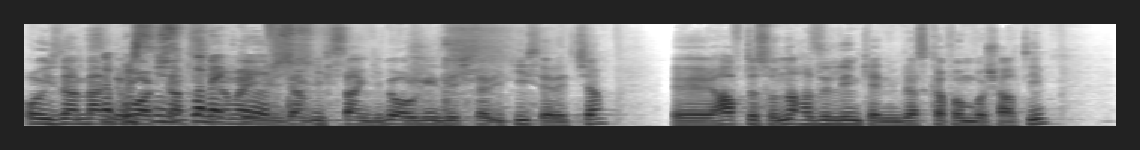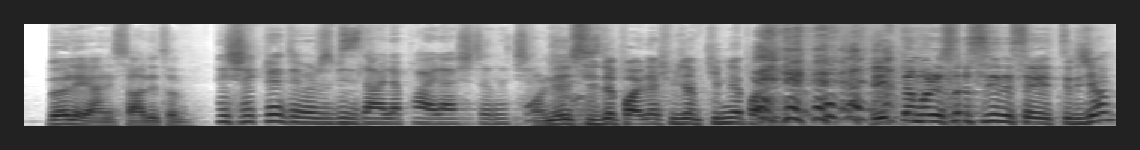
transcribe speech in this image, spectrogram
O yüzden ben de bu akşam sinemaya bekliyoruz. gideceğim. İhsan gibi organize işler 2'yi seyredeceğim. Ee, hafta sonuna hazırlayayım kendimi biraz kafamı boşaltayım. Böyle yani Saadet Hanım. Teşekkür ediyoruz bizlerle paylaştığın için. Hani sizle paylaşmayacağım kimle paylaşacağım? Reklam arasında size de seyrettireceğim.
